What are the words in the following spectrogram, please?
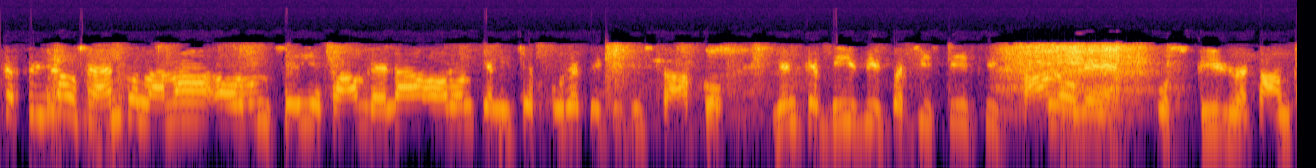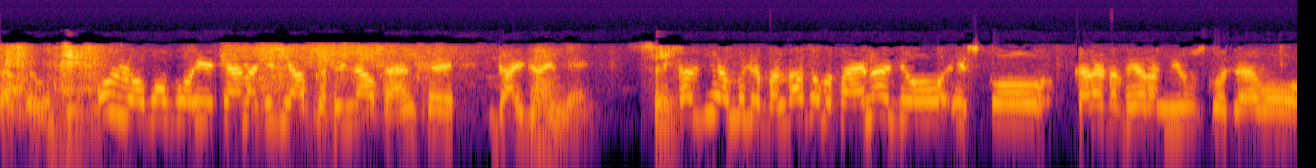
کترینہ حسین کو لانا اور ان سے یہ کام لینا اور ان کے نیچے پورے پی ٹی پی اسٹاف کو جن کے بیس بیس پچیس تیس تیس سال ہو گئے ہیں اس فیلڈ میں کام کرتے ہوئے۔ جی۔ ان لوگوں کو یہ کہنا کہ جی آپ کترینہ حسین سے گائیڈ لائن لیں سر جی اب مجھے بندہ تو بتائے نا جو اس کو کرنٹ افیئر اور نیوز کو جو ہے وہ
